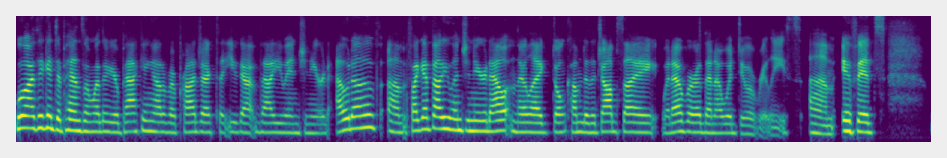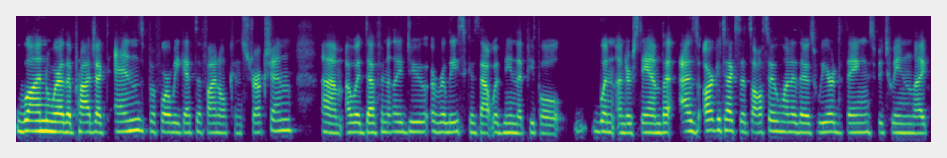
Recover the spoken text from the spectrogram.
Well, I think it depends on whether you're backing out of a project that you got value engineered out of. Um, if I get value engineered out and they're like, don't come to the job site, whatever, then I would do a release. Um, if it's one where the project ends before we get to final construction, um, I would definitely do a release because that would mean that people wouldn't understand. But as architects, it's also one of those weird things between like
